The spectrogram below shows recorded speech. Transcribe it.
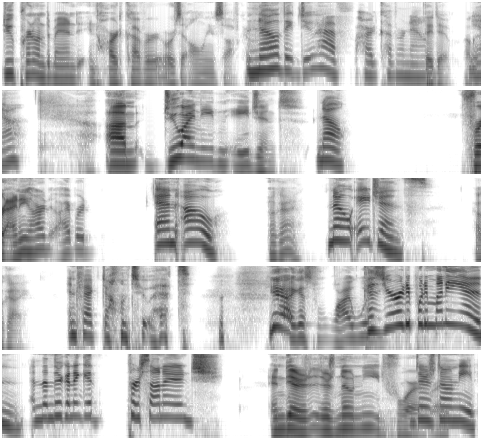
do print on demand in hardcover or is it only in softcover? No, they do have hardcover now. They do. Okay. Yeah. Um, do I need an agent No. For any hard hybrid? And oh, Okay. no agents. Okay. In fact, don't do it Yeah, I guess why would because you're already putting money in, and then they're going to get percentage. and there, there's no need for it. There's no need.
